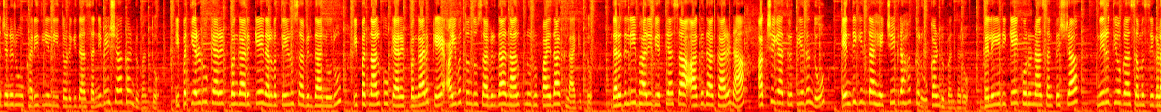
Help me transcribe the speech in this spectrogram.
ಜನರು ಖರೀದಿಯಲ್ಲಿ ತೊಡಗಿದ ಸನ್ನಿವೇಶ ಕಂಡುಬಂತು. ಇಪ್ಪತ್ತೆರಡು ಕ್ಯಾರೆಟ್ ಬಂಗಾರಕ್ಕೆ ನಲವತ್ತೇಳು ಸಾವಿರದ ನೂರು, ಇಪ್ಪತ್ನಾಲ್ಕು ಕ್ಯಾರೆಟ್ ಬಂಗಾರಕ್ಕೆ ಐವತ್ತೊಂದು ಸಾವಿರದ ನಾಲ್ಕುನೂರು ರೂಪಾಯಿ ದಾಖಲಾಗಿತ್ತು. ದರದಲ್ಲಿ ಭಾರಿ ವ್ಯತ್ಯಾಸ ಆಗದ ಕಾರಣ ಅಕ್ಷಯ ತೃತೀಯದಂದು ಎಂದಿಗಿಂತ ಹೆಚ್ಚೇ ಗ್ರಾಹಕರು ಕಂಡುಬಂದರು. ಬೆಲೆ ಏರಿಕೆ, ಕೊರೋನಾ ಸಂಕಷ್ಟ, ನಿರುದ್ಯೋಗ ಸಮಸ್ಯೆಗಳ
